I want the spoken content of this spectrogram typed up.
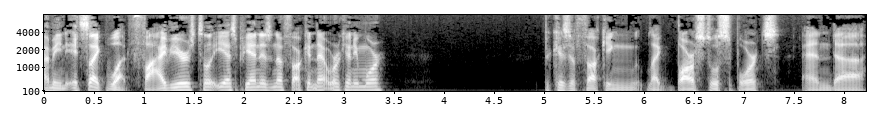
I mean, it's like what five years till ESPN isn't a fucking network anymore because of fucking like Barstool Sports and uh,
